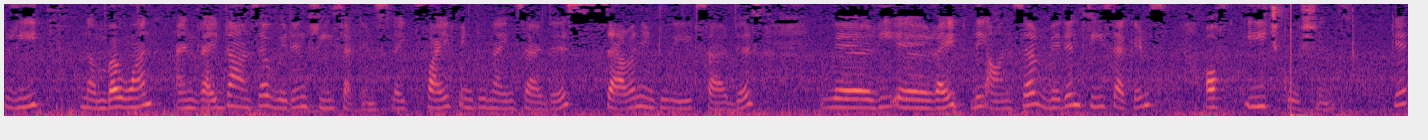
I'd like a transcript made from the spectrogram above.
read number 1 and write the answer within 3 seconds. Like 5 into 9 are this, 7 into 8 are this, Uh, write the answer within 3 seconds of each question. Okay?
